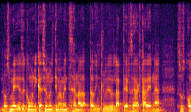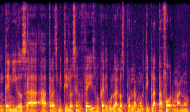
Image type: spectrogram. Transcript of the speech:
Los medios de comunicación últimamente se han adaptado, incluido la tercera cadena, sus contenidos a, transmitirlos en Facebook, a divulgarlos por la multiplataforma, ¿no?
